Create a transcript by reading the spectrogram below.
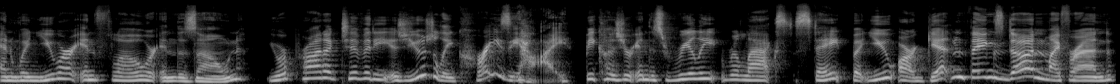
And when you are in flow or in the zone, your productivity is usually crazy high because you're in this really relaxed state, but you are getting things done, my friend.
